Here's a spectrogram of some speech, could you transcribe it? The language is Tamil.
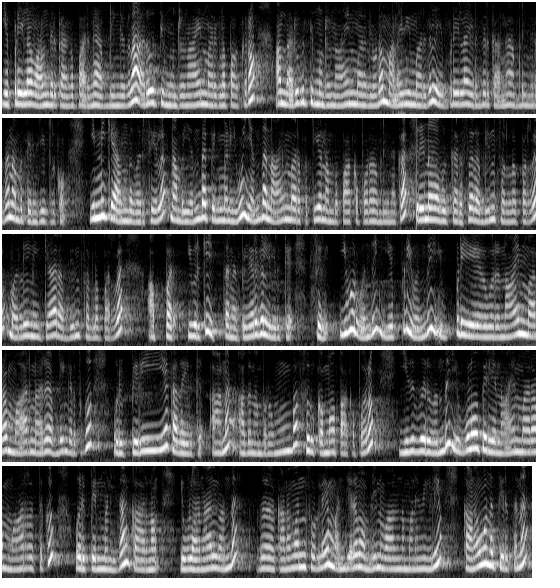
எப்படிலாம் வாழ்ந்திருக்காங்க பாருங்கள் அப்படிங்கிறதுலாம் அறுபத்தி மூன்று நாயன்மார்களை பார்க்குறோம். அந்த அறுபத்தி மூன்று நாயன்மார்களோட மனைவிமார்கள் எப்படிலாம் இருந்திருக்காங்க அப்படிங்கிறத நம்ம தெரிஞ்சிட்ருக்கோம் இன்றைக்கி அந்த வரிசையில் நம்ம எந்த பெண்மணியும் எந்த நாயன்மாரை பற்றியும் நம்ம பார்க்க போகிறோம் அப்படின்னாக்கா திருநாவுக்கரசர் அப்படின்னு சொல்லப்படுற மருள் நீக்கியார் அப்படின்னு சொல்லப்படுற அப்பர். இவருக்கு இத்தனை பெயர்கள் இருக்குது சரி இவர் வந்து எப்படி வந்து இப்படி ஒரு நாயன்மாராக மாறினார் அப்படிங்கிறதுக்கு ஒரு பெரிய கதை இருக்குது ஆனால் அதை நம்ம ரொம்ப சுருக்கமாக பார்க்க போகிறோம் இவர் வந்து இவ்வளோ பெரிய நாயன்மாராக மாறுறதுக்கு ஒரு பெண்மணி தான் காரணம். இவ்வளோ நாள் வந்து கணவன் சொல்லே மந்திரம் அப்படின்னு வாழ்ந்த மனைவிகளையும் கணவனை திருத்தின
